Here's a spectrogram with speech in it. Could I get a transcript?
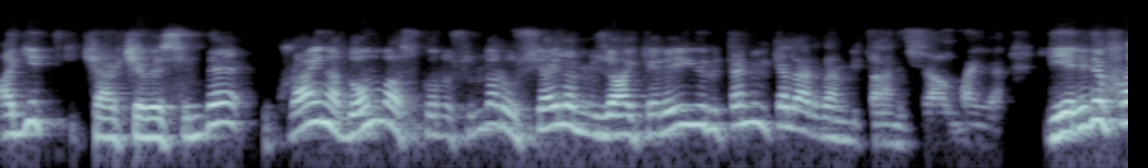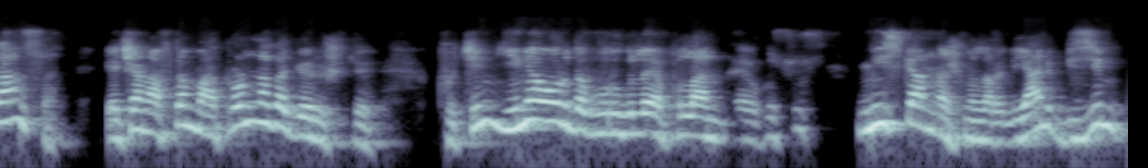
AGİT çerçevesinde Ukrayna Donbas konusunda Rusya ile müzakereyi yürüten ülkelerden bir tanesi Almanya. Diğeri de Fransa. Geçen hafta Macron'la da görüştü. Putin yine orada vurgulu yapılan e, husus Minsk anlaşmaları. Yani bizim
